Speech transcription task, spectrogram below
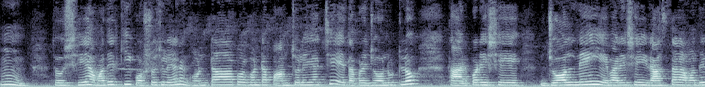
হুম, তো সে আমাদের কি কষ্ট চলে জানে ঘণ্টার পর ঘণ্টা পাম্প চলে যাচ্ছে, তারপরে জল উঠল, তারপরে সে জল নেই, এবারে সেই রাস্তার আমাদের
